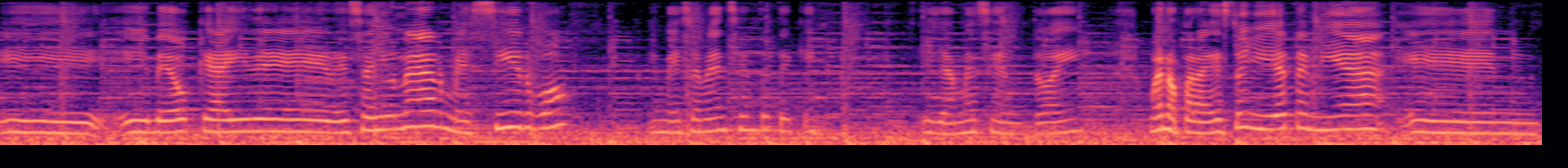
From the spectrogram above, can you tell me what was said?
y, veo que hay de desayunar, me sirvo y me dice, ven, siéntate aquí. Y ya me siento ahí. Bueno, para esto yo ya tenía en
